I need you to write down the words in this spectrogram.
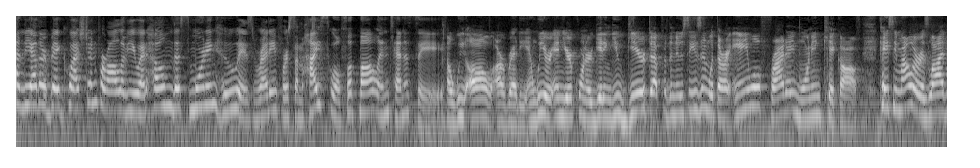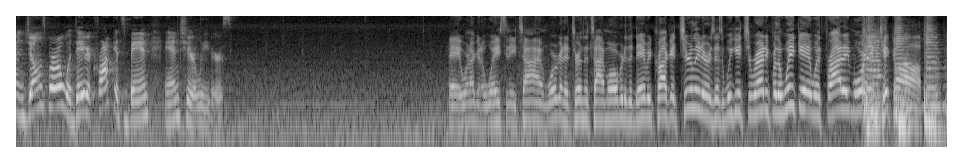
And the other big question for all of you at home this morning, who is ready for some high school football in Tennessee? Oh, we all are ready, and we are in your corner getting you geared up for the new season with our annual Friday morning kickoff. Casey Mahler is live in Jonesborough with David Crockett's band and cheerleaders. Hey, we're not going to waste any time. We're going to turn the time over to the David Crockett cheerleaders as we get you ready for the weekend with Friday morning kickoff.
